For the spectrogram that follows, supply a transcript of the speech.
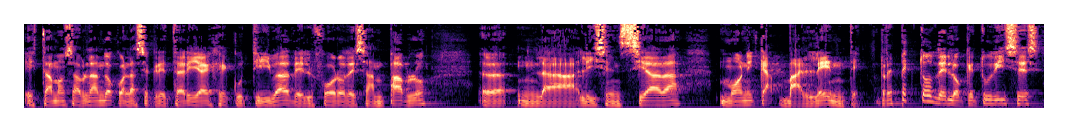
estamos hablando con la secretaria ejecutiva del Foro de San Pablo, eh, la licenciada Mónica Valente. Respecto de lo que tú dices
